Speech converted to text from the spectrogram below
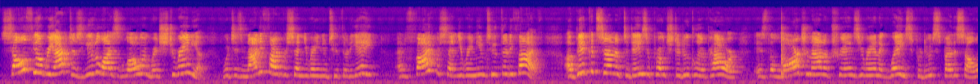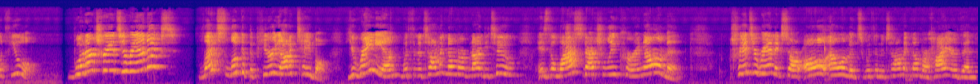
Solid fuel reactors utilize low enriched uranium, which is 95% uranium-238 and 5% uranium-235. A big concern of today's approach to nuclear power is the large amount of transuranic waste produced by the solid fuel. What are transuranics? Let's look at the periodic table. Uranium, with an atomic number of 92, is the last naturally occurring element. Transuranics are all elements with an atomic number higher than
